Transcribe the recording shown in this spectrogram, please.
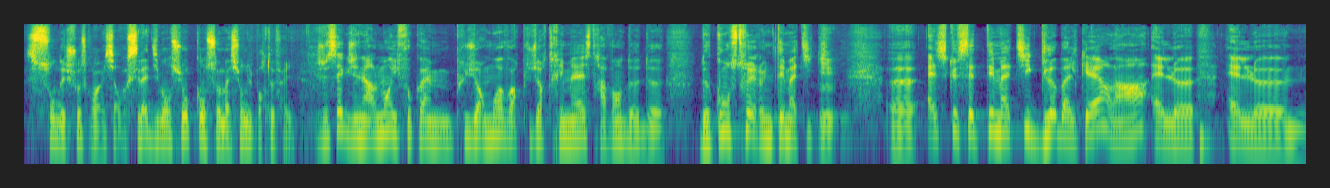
Ce sont des choses qu'on va investir. Donc c'est la dimension consommation du portefeuille. Je sais que généralement, il faut quand même plusieurs mois, voire plusieurs trimestres avant de, de, construire une thématique. Mm. Euh, est-ce que cette thématique Global Care, là, elle, elle, euh,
